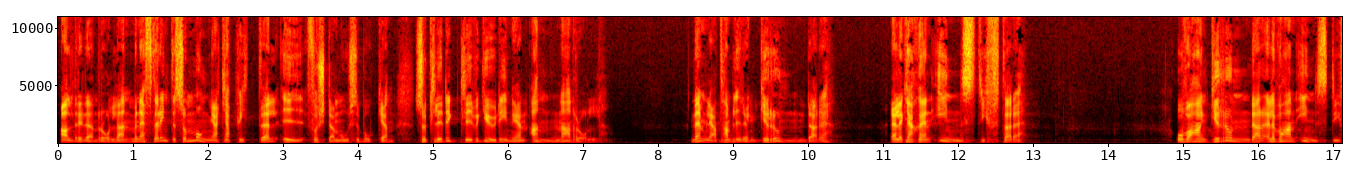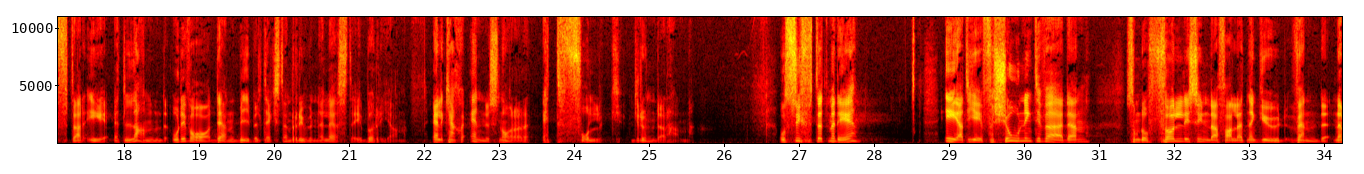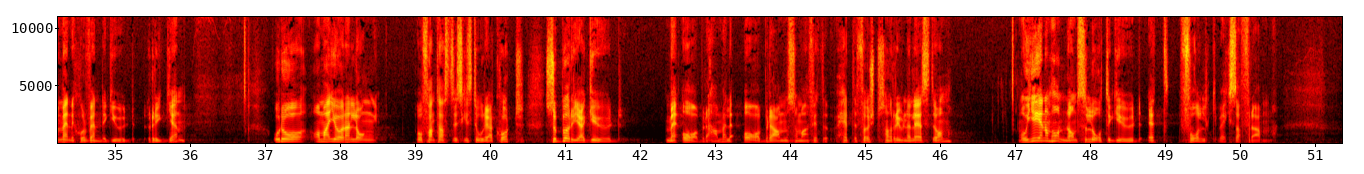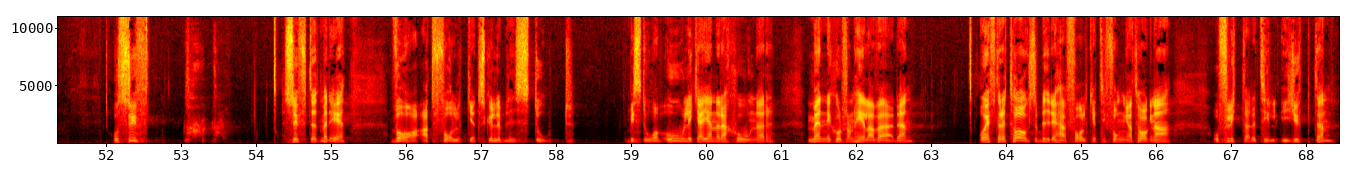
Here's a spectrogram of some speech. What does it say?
aldrig den rollen. Men efter inte så många kapitel i första Moseboken så kliver Gud in i en annan roll. Nämligen att han blir en grundare. Eller kanske en instiftare. Och vad han grundar eller vad han instiftar är ett land. Och det var den bibeltexten Rune läste i början. Eller kanske ännu snarare, ett folk grundar han. Och syftet med det är att ge försoning till världen som då föll i syndafallet när, Gud vände, när människor vände Gud ryggen. Och då, om man gör en lång och fantastisk historia kort, så börjar Gud med Abraham, eller Abraham som han hette först, som Rune läste om. Och genom honom så låter Gud ett folk växa fram. Och syft, syftet med det var att folket skulle bli stort. Bestå av olika generationer, människor från hela världen. Och efter ett tag så blir det här folket tillfångatagna och flyttade till Egypten.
